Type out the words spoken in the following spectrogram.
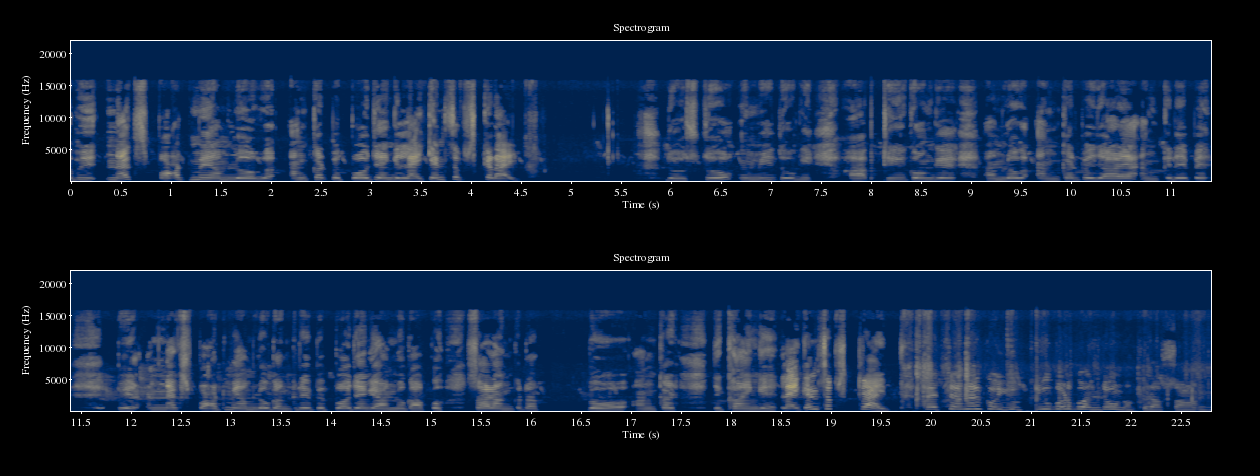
अभी नेक्स्ट पार्ट में हम लोग अंकड़ पे पहुँचेंगे। लाइक एंड सब्सक्राइब दोस्तों, उम्मीद होगी आप ठीक होंगे। हम लोग अंकर पे जा रहे हैं। अंकरे पे फिर नेक्स्ट पार्ट में हम लोग अंकरे पे पहुँचेंगे। हम लोग आपको सारा अंकर तो अंकल दिखाएँगे। लाइक एंड सब्सक्राइब चैनल को यूट्यूबर बन दो ना फिर आसान।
